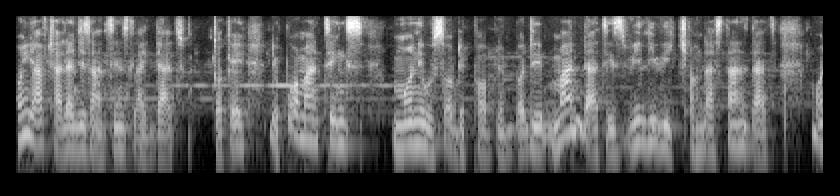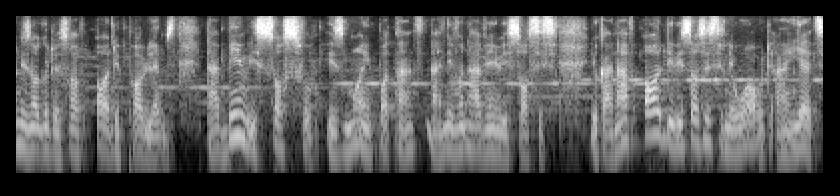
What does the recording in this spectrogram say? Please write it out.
when you have challenges and things like that, okay, the poor man thinks money will solve the problem, but the man that is really rich understands that money is not going to solve all the problems. That being resourceful is more important than even having resources. You can have all the resources in the world, and yet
